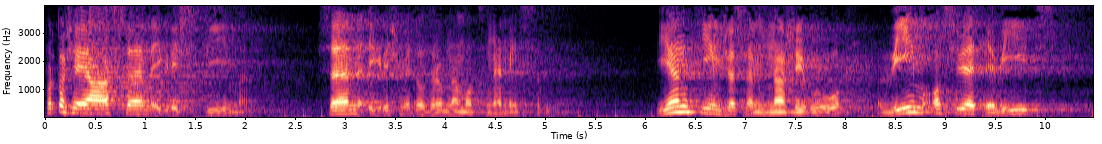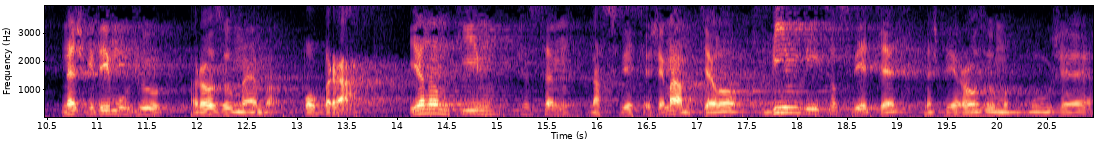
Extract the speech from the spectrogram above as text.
protože já jsem, i když spím, jsem, i když mi to zrovna moc nemyslí. Jen tím, že jsem naživu, vím o světě víc, než kdy můžu rozumem pobrat. Jenom tím, že jsem na světě, že mám tělo, vím víc o světě, než kdy rozum může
